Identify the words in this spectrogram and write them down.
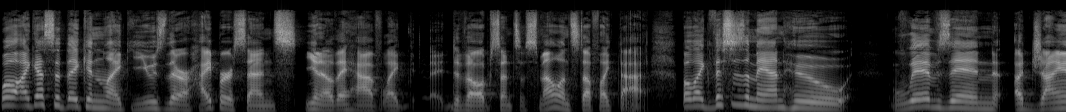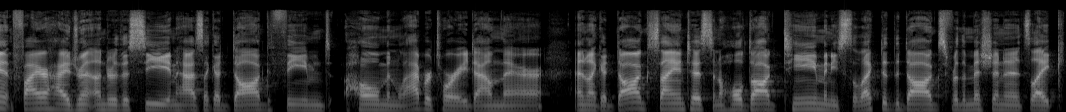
Well, I guess that they can like use their hyper sense. You know, they have like developed sense of smell and stuff like that. But like this is a man who lives in a giant fire hydrant under the sea and has like a dog themed home and laboratory down there and like a dog scientist and a whole dog team and he selected the dogs for the mission and it's like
